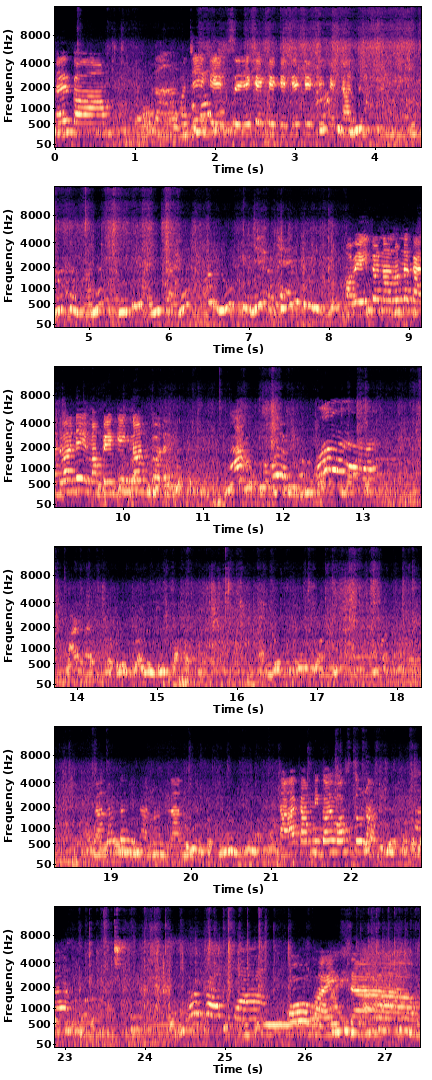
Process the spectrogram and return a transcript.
વેલકમ હજી કેક છે એક એક એક એક એક એક એક કાઢે હવે એ તો નાનું ને કાઢવા દે એમાં પેકિંગ ન જ કરે નાનું નથી નાનું નાનું તારા કામની કઈ વસ્તુ નથી ઓ ભાઈ સાહેબ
